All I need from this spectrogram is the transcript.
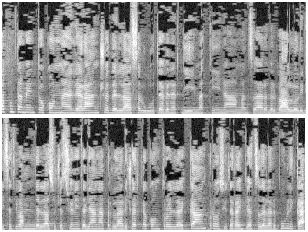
Appuntamento con le arance della salute venerdì mattina a Mazzara del Vallo. L'iniziativa dell'Associazione Italiana per la ricerca contro il cancro si terrà in Piazza della Repubblica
